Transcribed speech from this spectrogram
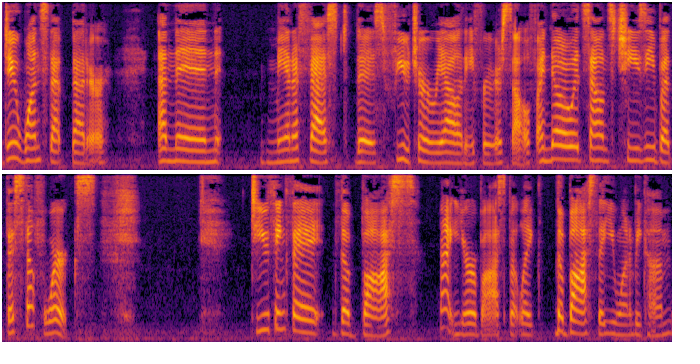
do one step better and then manifest this future reality for yourself. I know it sounds cheesy, but this stuff works. Do you think that the boss, not your boss, but like the boss that you want to become,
